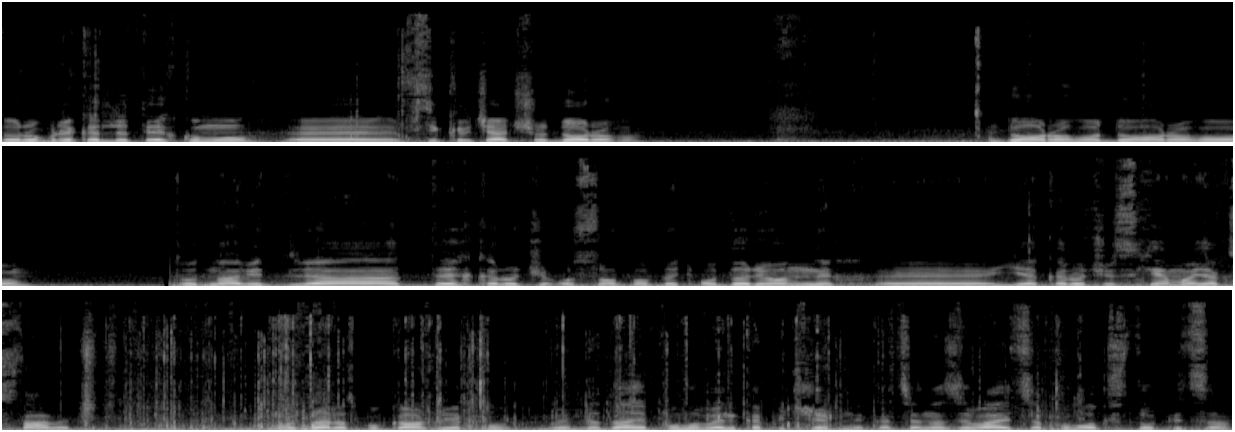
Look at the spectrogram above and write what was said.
То рубрика для тих, кому е, всі кричать, що дорого. Дорого, дорого. Тут навіть для тих коротше, особо блядь, одаренних е, є коротше, схема, як ставити. От зараз покажу, як виглядає половинка підшипника. Це називається блок ступіця.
